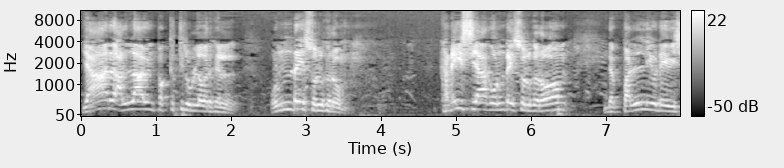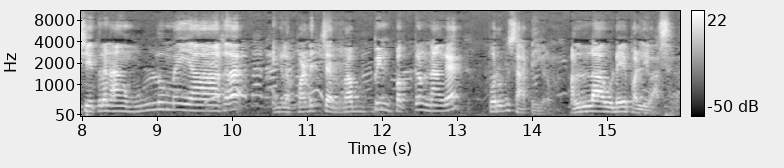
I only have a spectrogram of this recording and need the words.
யாரு அல்லாவின் பக்கத்தில் உள்ளவர்கள்? ஒன்றை சொல்கிறோம். கடைசியாக ஒன்றை சொல்கிறோம். இந்த பள்ளியுடைய விஷயத்துல நாங்க முழுமையாக எங்களை படிச்ச ரப்பின் பக்கம் நாங்க பொறுப்பு சாட்டுகிறோம். அல்லாஹ்வுடைய பள்ளிவாசல்.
